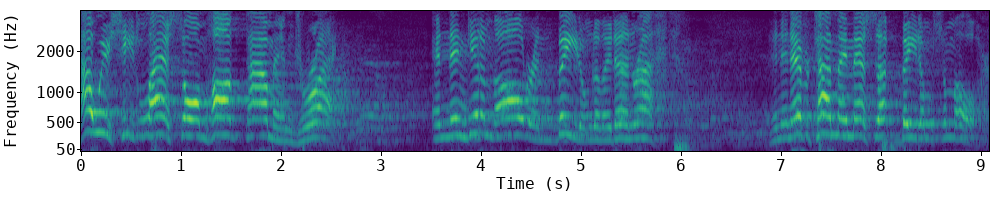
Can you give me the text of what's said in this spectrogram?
I wish he'd lasso them, hog tie them, and drag them. And then get them to the altar and beat them till they done right. And then every time they mess up, beat them some more.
